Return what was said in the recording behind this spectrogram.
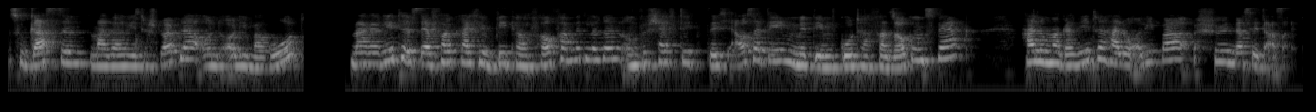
Zu Gast sind Margarete Stäubler und Oliver Roth. Margarete ist erfolgreiche BKV-Vermittlerin und beschäftigt sich außerdem mit dem Gotha Versorgungswerk. Hallo Margarete, hallo Oliver, schön, dass ihr da seid.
